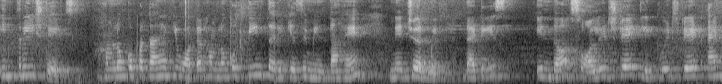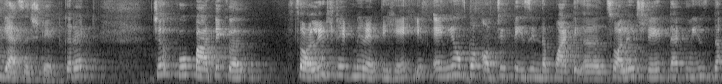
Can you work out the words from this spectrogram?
in three states. हम लोगों को पता है कि वाटर हम लोगों को तीन तरीके से मिलता है नेचर में. That is in the solid state liquid state and gas state correct जब वो पार्टिकल सॉलिड स्टेट में रहती है if any of the object is in the party solid state that means the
